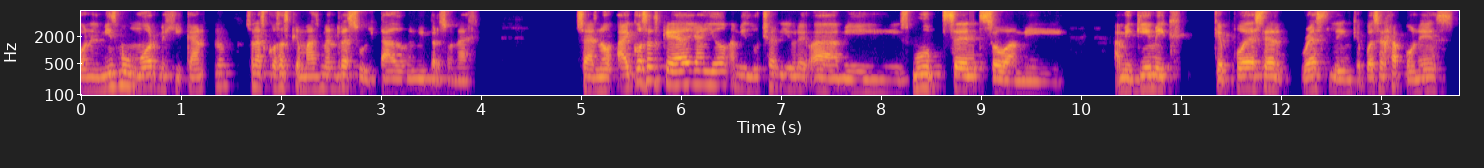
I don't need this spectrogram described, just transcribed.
con el mismo humor mexicano son las cosas que más me han resultado en mi personaje. O sea, no, hay cosas que hayan ido a mi lucha libre, a mis movesets o a mi, a mi gimmick, que puede ser wrestling, que puede ser japonés,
